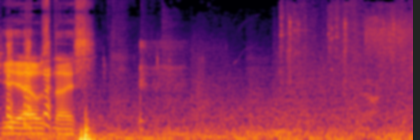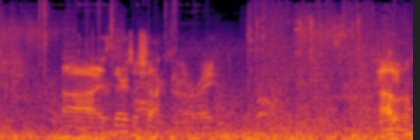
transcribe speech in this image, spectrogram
Yeah, that was nice. Uh, there's a shotgun here, right? I don't know.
